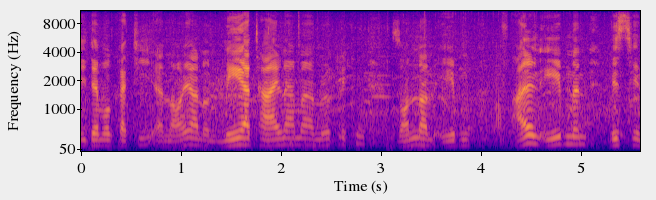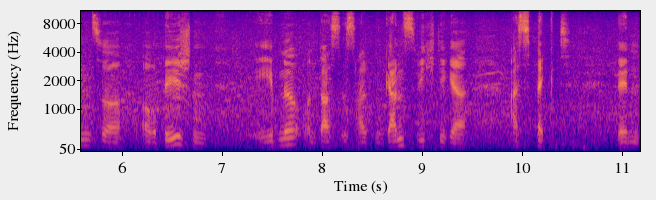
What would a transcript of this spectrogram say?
die Demokratie erneuern und mehr Teilnahme ermöglichen, sondern eben auf allen Ebenen bis hin zur europäischen Ebene. Und das ist halt ein ganz wichtiger Aspekt. Denn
